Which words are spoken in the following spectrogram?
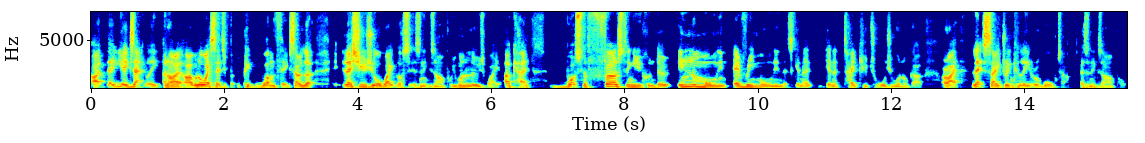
I, yeah, exactly. And I, I will always say to pick one thing. So, look, let's use your weight loss as an example. You want to lose weight. Okay. What's the first thing you can do in the morning, every morning, that's going to going to take you towards you want to go? All right. Let's say drink a liter of water as an example.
